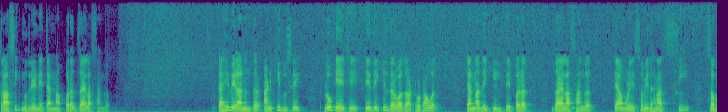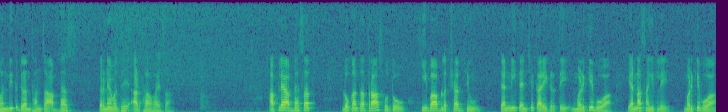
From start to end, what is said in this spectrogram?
त्रासिक मुद्रेने त्यांना परत जायला सांगत. काही वेळानंतर आणखी दुसरे लोक यायचे ते देखील दरवाजा ठोठावत. त्यांना देखील ते परत जायला सांगत. त्यामुळे संविधानाशी संबंधित ग्रंथांचा अभ्यास करण्यामध्ये अडथळा व्हायचा. आपल्या अभ्यासात लोकांचा त्रास होतो ही बाब लक्षात घेऊन त्यांनी त्यांचे कार्यकर्ते मडकेबुवा यांना सांगितले मडकेबुवा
